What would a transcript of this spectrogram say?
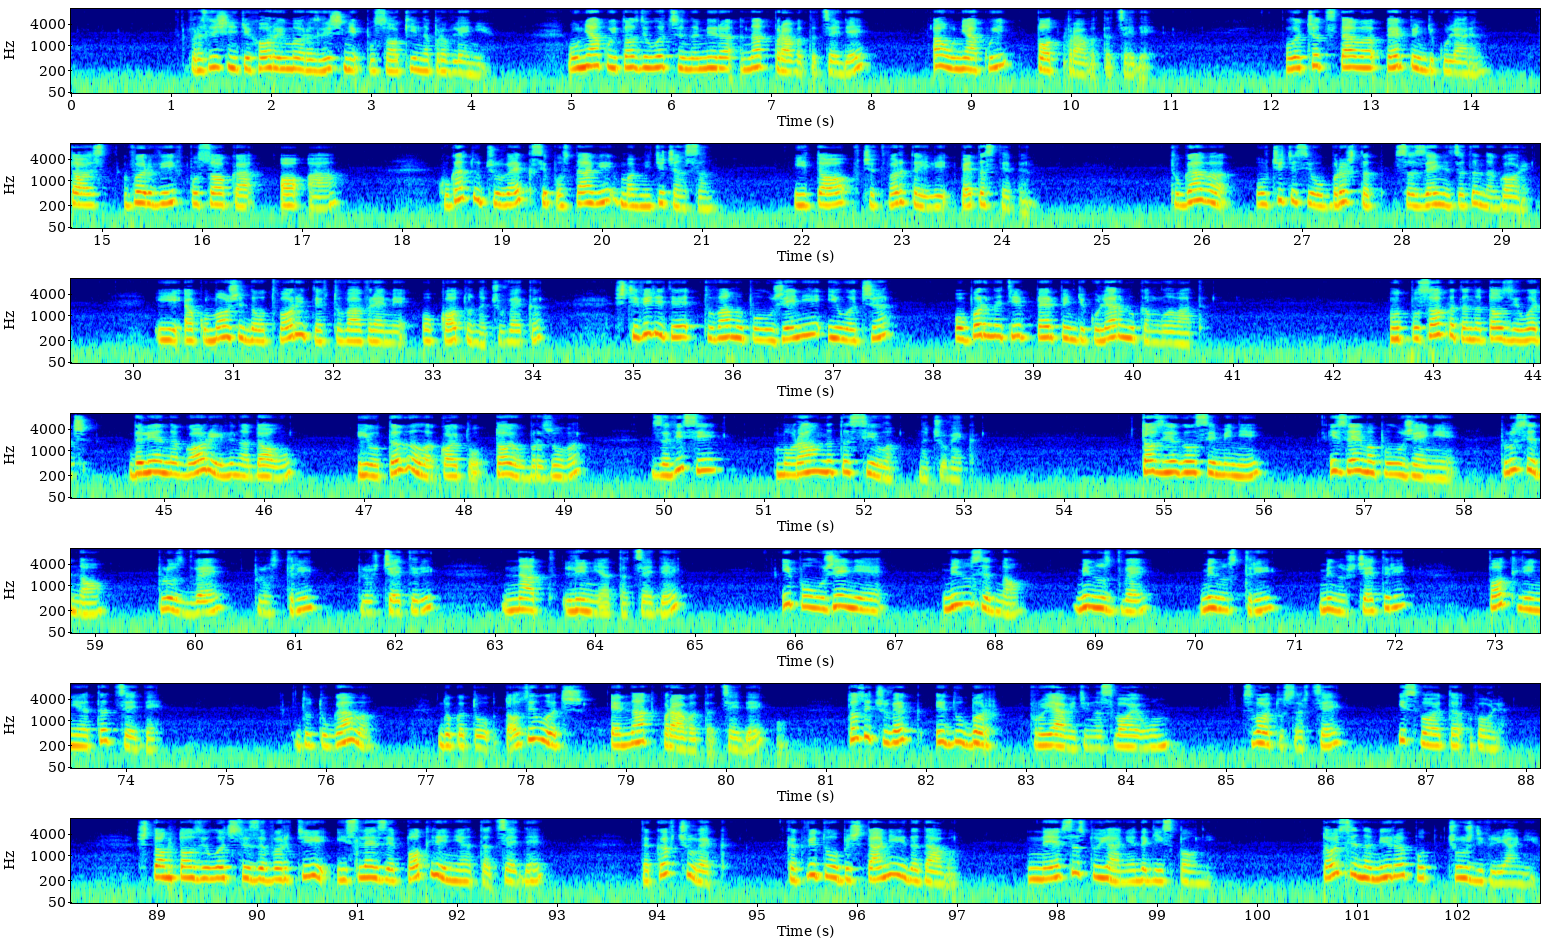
в различните хора има различни посоки и направления. У някой този лъч се намира над правата CD, а у някой под правата CD. Лъчът става перпендикулярен, т.е. върви в посока ОА, когато човек се постави в магнетичен сън, и то в четвърта или пета степен. Тогава очите се обръщат с зеницата нагоре. И ако може да отворите в това време окото на човека, ще видите това му положение и лъча, обърнати перпендикулярно към главата. От посоката на този лъч, дали е нагоре или надолу, и от ъгъла, който той образува, зависи моралната сила на човека. Този ъгъл се мени и заема положение плюс 1, плюс 2, плюс 3, плюс 4 над линията CD и положение минус 1, минус 2, минус 3, минус 4 под линията CD. До тогава докато този лъч е над правата CD, този човек е добър в проявите на своя ум, своето сърце и своята воля. Щом този лъч се завърти и слезе под линията CD, такъв човек, каквито обещания и да дава, не е в състояние да ги изпълни. Той се намира под чужди влияния.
